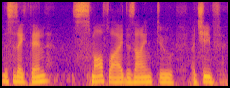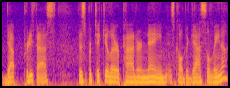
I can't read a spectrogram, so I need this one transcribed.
this is a thin, small fly designed to achieve depth pretty fast. This particular pattern name is called the Gasolina.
